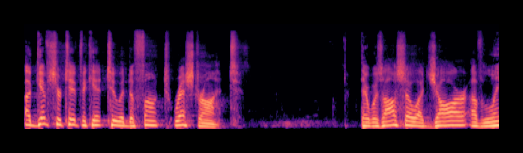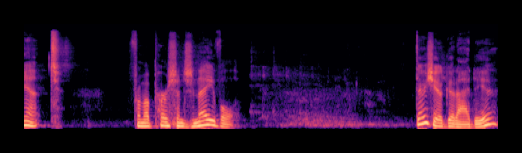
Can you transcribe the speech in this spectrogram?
a gift certificate to a defunct restaurant there was also a jar of lint from a person's navel. There's you a good idea.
